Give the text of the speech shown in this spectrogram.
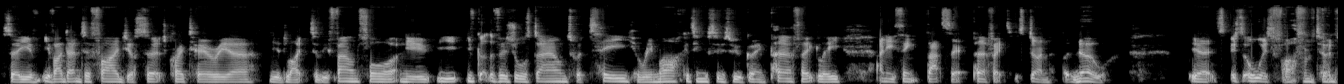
So you've, you've identified your search criteria you'd like to be found for, and you, you have got the visuals down to a T. Your remarketing seems to be going perfectly, and you think that's it, perfect, it's done. But no, yeah, it's it's always far from done.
